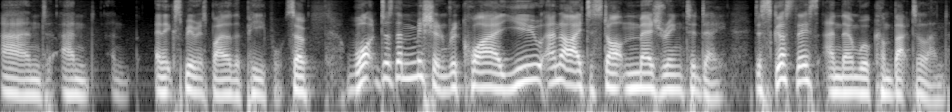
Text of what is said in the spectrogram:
and, and, and, and experienced by other people. So what does the mission require you and I to start measuring today? Discuss this and then we'll come back to land.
